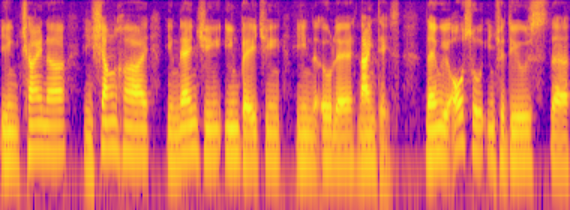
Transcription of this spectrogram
in China, in Shanghai, in Nanjing, in Beijing in the early 90s. Then we also introduced the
